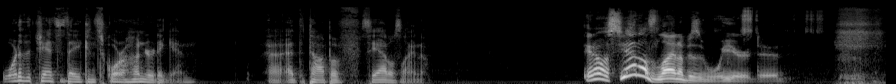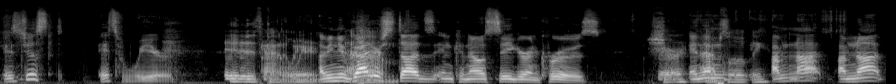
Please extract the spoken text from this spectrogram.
what are the chances that he can score 100 again uh, at the top of Seattle's lineup? You know, Seattle's lineup is weird, dude. It's just, it's weird. it, it is, is kind of weird. weird. I mean, you've got um, your studs in Cano, Seager, and Cruz Sure. And then absolutely. I'm not I'm not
